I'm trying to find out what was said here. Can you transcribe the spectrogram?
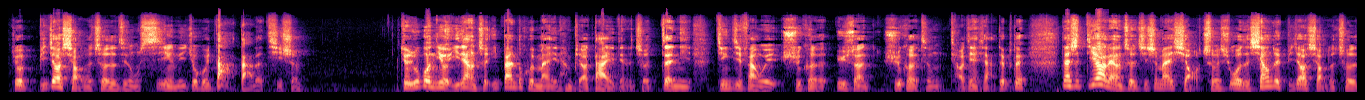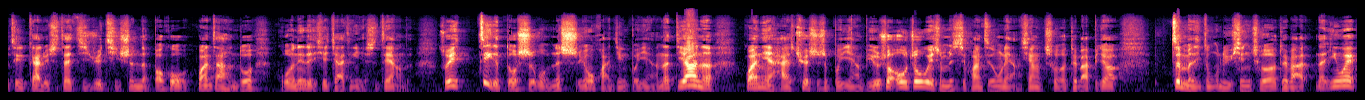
就比较小的车的这种吸引力就会大大的提升。就如果你有一辆车，一般都会买一辆比较大一点的车，在你经济范围许可的预算许可的这种条件下，对不对？但是第二辆车其实买小车或者相对比较小的车的这个概率是在急剧提升的，包括我观察很多国内的一些家庭也是这样的，所以这个都是我们的使用环境不一样。那第二呢，观念还确实是不一样。比如说欧洲为什么喜欢这种两厢车，对吧？比较这么一种旅行车，对吧？那因为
